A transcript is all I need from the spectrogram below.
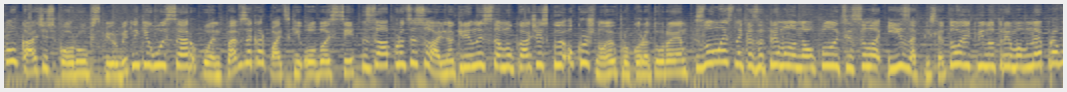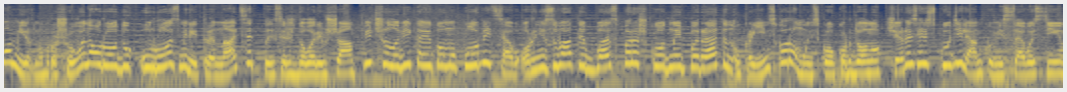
Мукачівського РУП, співробітників УСР УНП в Закарпатській області за процесуального керівництва Мукачівської окружної прокуратури. Зловмисника затримали на околиці села Іза після того, як він отримав неправомірну грошову винагороду у розмірі 13 тисяч доларів США від чоловіка, якому пообіцяв організувати безперешкодний перетин українсько-румунського кордону через гірську ділянку місцевості.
